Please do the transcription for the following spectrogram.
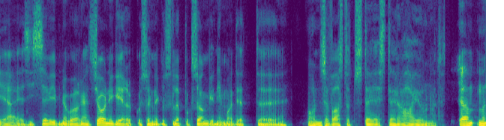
ja, ja siis see viib nagu organisatsiooni keerukuseni, kus lõpuks ongi niimoodi, et äh, on see vastutus täiesti ära hajunud. ja ma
